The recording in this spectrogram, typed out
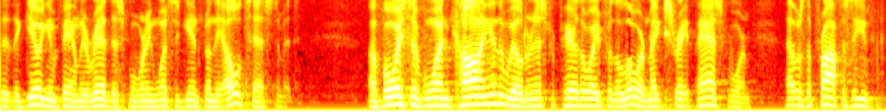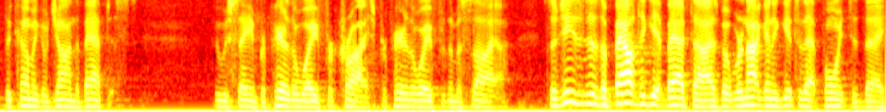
that the Gilliam family read this morning, once again from the Old Testament. A voice of one calling in the wilderness, prepare the way for the Lord, make straight paths for him. That was the prophecy of the coming of John the Baptist, who was saying, Prepare the way for Christ, prepare the way for the Messiah. So Jesus is about to get baptized, but we're not going to get to that point today.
